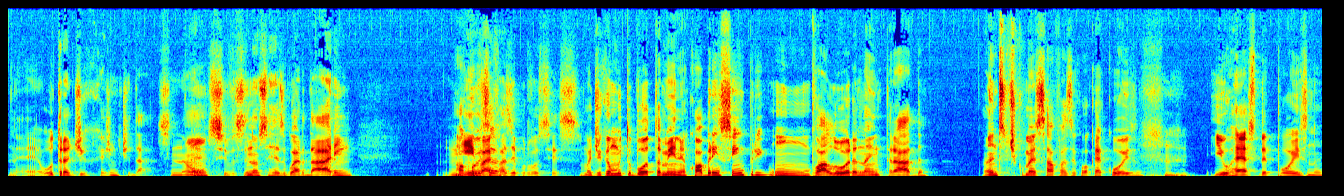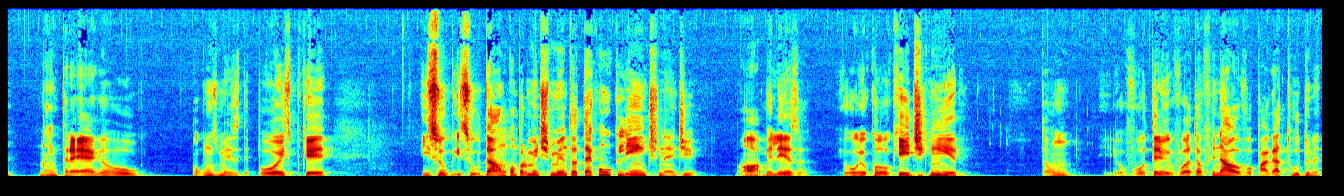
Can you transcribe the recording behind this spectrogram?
Né? É Outra dica que a gente dá. Senão, É. se vocês não se resguardarem, Uma ninguém coisa- vai fazer por vocês. uma dica muito boa também, né? Cobrem sempre um valor na entrada antes de começar a fazer qualquer coisa e o resto depois, né? Na entrega ou alguns meses depois, porque isso, isso dá um comprometimento até com o cliente, né? De, ó, beleza, eu, eu coloquei dinheiro, então eu vou, ter, eu vou até o final, eu vou pagar tudo, né?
